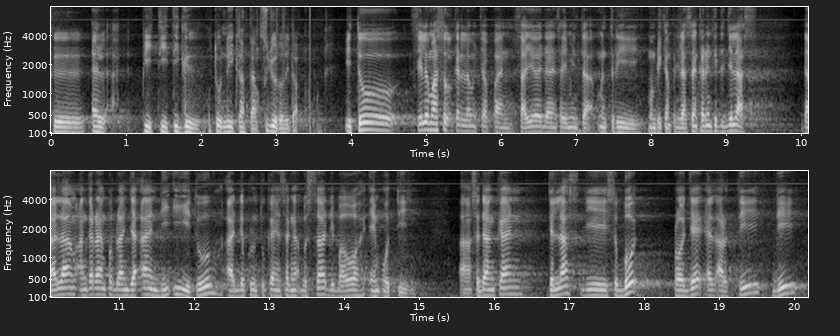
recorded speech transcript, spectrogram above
ke LPT 3 untuk negeri Kelantan. Setuju atau tidak? Itu sila masukkan dalam ucapan saya dan saya minta Menteri memberikan penjelasan kerana kita jelas dalam anggaran perbelanjaan DE itu ada peruntukan yang sangat besar di bawah MOT. Ah, sedangkan jelas disebut projek LRT di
